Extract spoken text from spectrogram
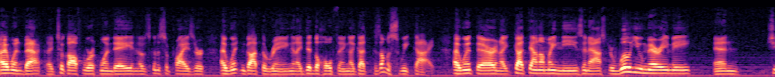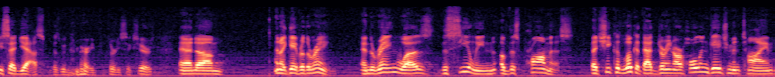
I went back. I took off work one day, and I was going to surprise her. I went and got the ring, and I did the whole thing. I got because I'm a sweet guy. I went there and I got down on my knees and asked her, "Will you marry me?" And she said yes, because we've been married for 36 years. And, um, and I gave her the ring. And the ring was the sealing of this promise that she could look at that during our whole engagement time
